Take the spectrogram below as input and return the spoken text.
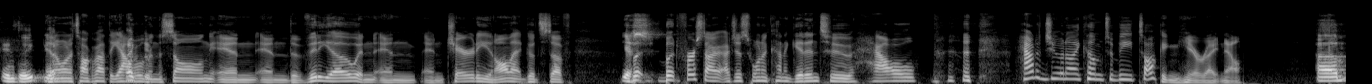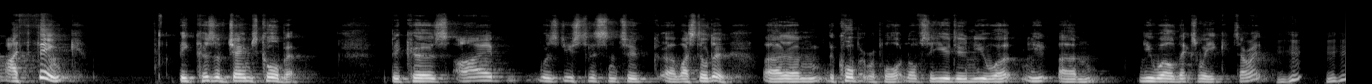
Indeed, And I want to talk about the album and the song and and the video and and and charity and all that good stuff. Yes. But but first, I, I just want to kind of get into how how did you and I come to be talking here right now? Um, I think because of James Corbett, because I was used to listen to, uh, well, I still do, um, the Corbett Report, and obviously you do New World, New, um, New World next week. Is that right? Mm-hmm. Mm-hmm.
